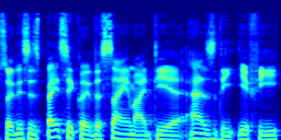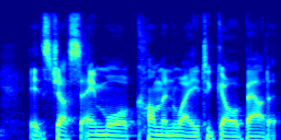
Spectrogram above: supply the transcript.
So this is basically the same idea as the IIFE, it's just a more common way to go about it.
